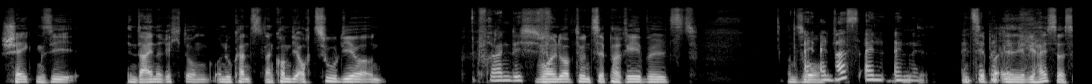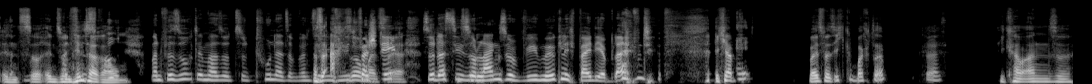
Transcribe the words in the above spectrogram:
shaken sie in deine Richtung und du kannst, dann kommen die auch zu dir und Fragen dich. wollen, ob du uns separé willst und so. Ein, ein was? Ein, ein, in Separ Separé? äh, wie heißt das? In so, in so versucht- Hinterraum. man versucht immer so zu tun, als ob man sie Also, nicht so, versteht, ja. so dass sie so lang so wie möglich bei dir bleibt. Ich habe, Ey. weißt du, was ich gemacht habe? Die kam an so,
